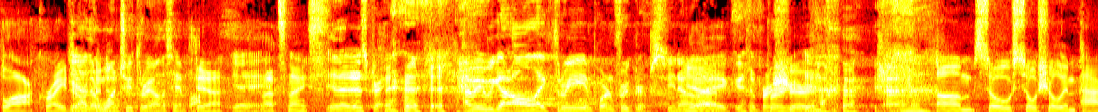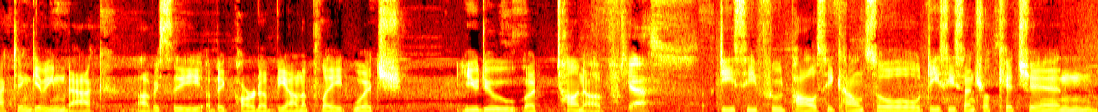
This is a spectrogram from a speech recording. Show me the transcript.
block, right? Yeah, Or they're one, two, three on the same block. Yeah. yeah, yeah, yeah. That's nice. Yeah, that is great. I mean, we got all like three important fruit groups, you know, Yeah, like for burger- sure. yeah. Um, so social impact and giving back, obviously a big part of Beyond the Plate, which you do a ton of. yes. DC Food Policy Council, DC Central Kitchen,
